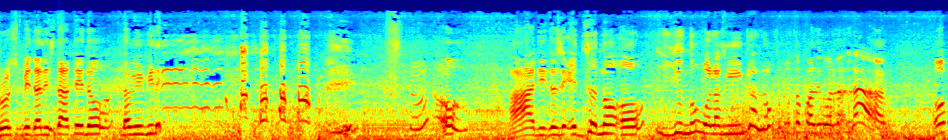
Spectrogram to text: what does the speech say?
Bruce Vidalis natin, no? Namimili. oh. Ah, dito si Edson, no? Oh, yun, no? Walang hinga, no? Pumunta paliwala lang. Oh,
